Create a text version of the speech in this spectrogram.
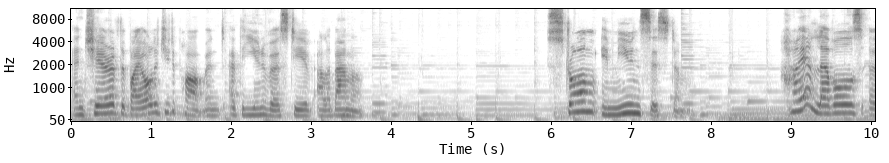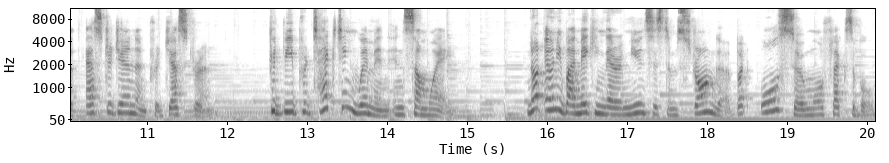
and chair of the biology department at the University of Alabama. Strong immune system. Higher levels of estrogen and progesterone could be protecting women in some way, not only by making their immune system stronger, but also more flexible.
